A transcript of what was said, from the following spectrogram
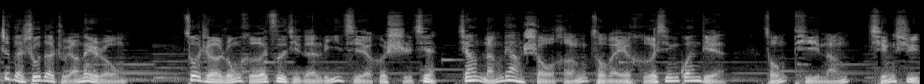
这本书的主要内容：作者融合自己的理解和实践，将能量守恒作为核心观点，从体能、情绪、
